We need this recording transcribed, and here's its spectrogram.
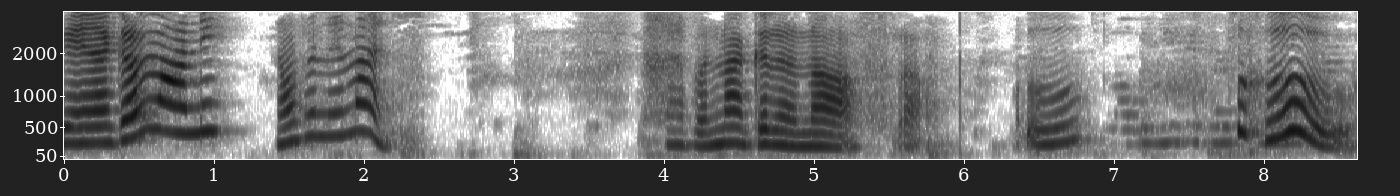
Okay, I got a Lonnie. Not really nice. But not good enough, though. Ooh. Woohoo!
